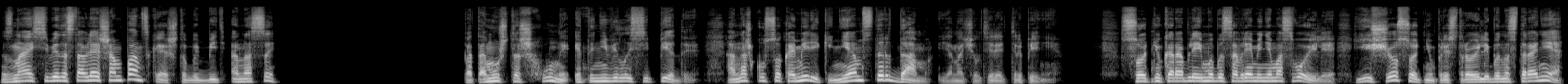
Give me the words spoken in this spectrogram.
Знай себе, доставляй шампанское, чтобы бить о носы. Потому что шхуны — это не велосипеды, а наш кусок Америки не Амстердам, я начал терять терпение. Сотню кораблей мы бы со временем освоили, еще сотню пристроили бы на стороне,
